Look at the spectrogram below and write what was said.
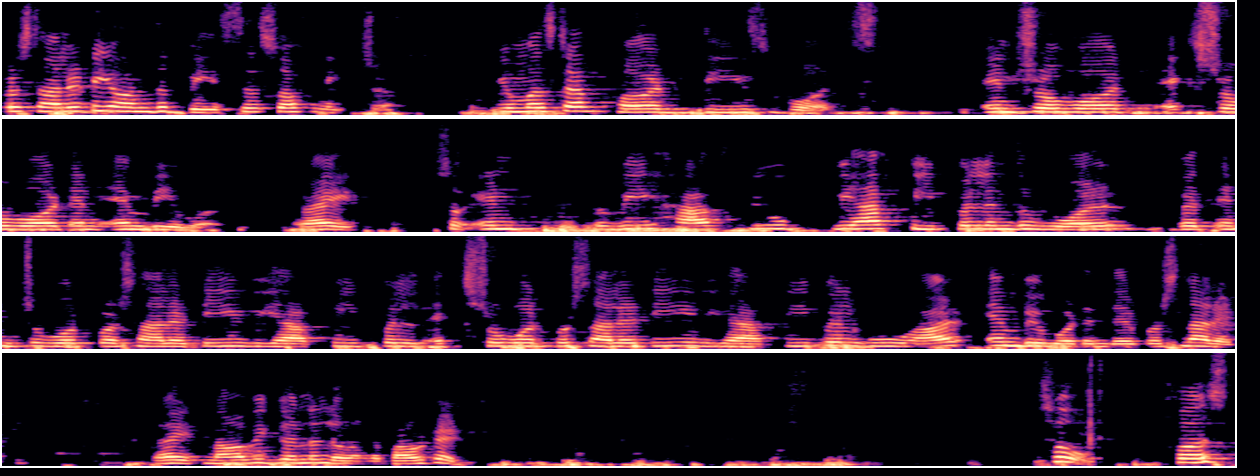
Personality on the basis of nature. You must have heard these words introvert, extrovert, and ambivert, right? So in we have few we have people in the world with introvert personality, we have people extrovert personality, we have people who are ambivert in their personality. Right now we're gonna learn about it. So first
